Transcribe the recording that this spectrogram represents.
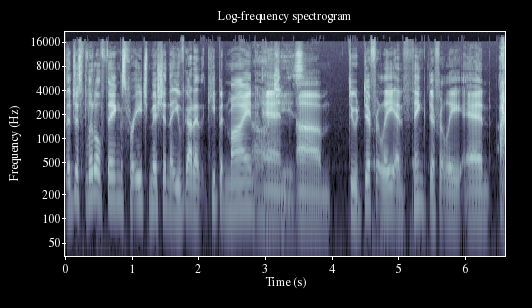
there's just little things for each mission that you've got to keep in mind Oh, and um, do differently and think differently. And I,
